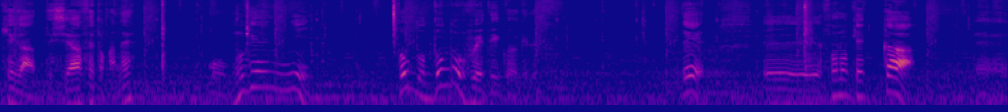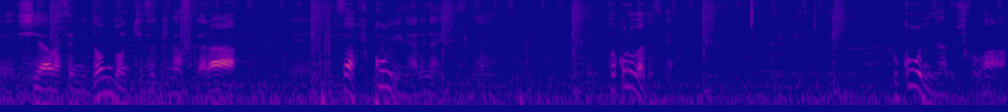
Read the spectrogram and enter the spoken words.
毛があって幸せとかね。もう無限にどんどんどんどん増えていくわけです。で、えー、その結果、えー、幸せにどんどん気づきますから、えー、実は不幸になれないんですね、えところがですね、え不幸になる人は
